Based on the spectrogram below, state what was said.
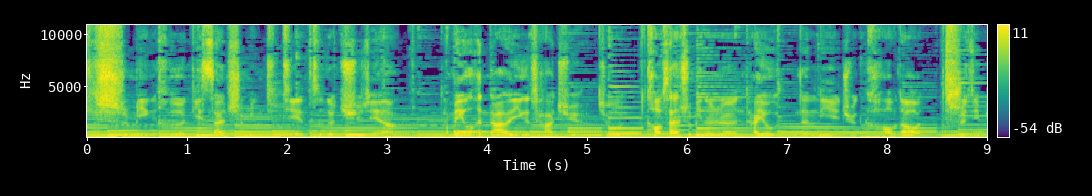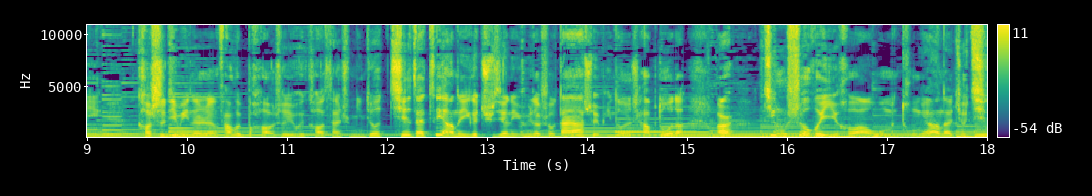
第十名和第三十名之间这个区间啊，它没有很大的一个差距。就考三十名的人，他有能力去考到十几名；考十几名的人发挥不好的时候，也会考三十名。就其实，在这样的一个区间领域的时候，大家水平都是差不多的。而进入社会以后啊，我们同样的，就其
